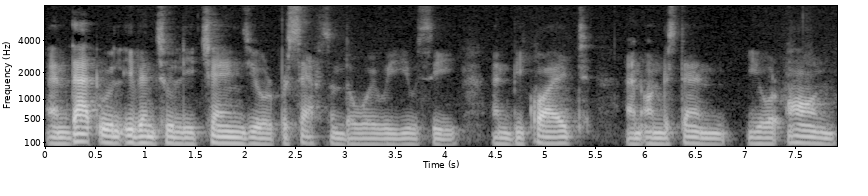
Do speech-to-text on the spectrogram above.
And that will eventually change your perception, the way we you see, and be quiet and understand your own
